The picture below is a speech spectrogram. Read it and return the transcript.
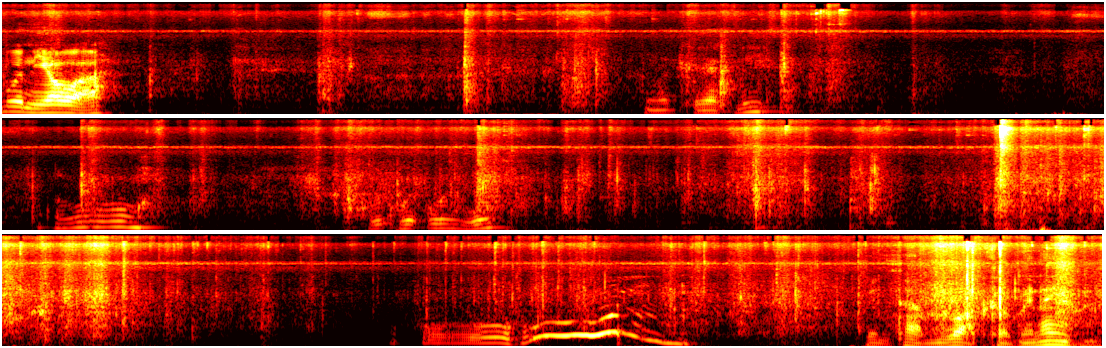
บ่เหนียวอะมาแตกดิโอ้อุ้ยอุ้ยอุ้ยอุ้ยโอ้โห เป็นทำรอดเข้าไปในพุ่น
